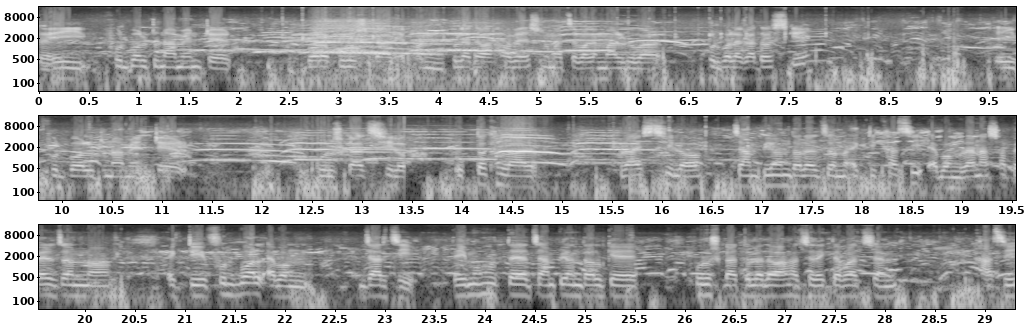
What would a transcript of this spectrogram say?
তো এই ফুটবল টুর্নামেন্টের বড় পুরস্কার এখন তুলে দেওয়া হবে সুরমাচা বাগান মালডোবা ফুটবল একাদশকে। এই ফুটবল টুর্নামেন্টের পুরস্কার ছিল। উক্ত খেলার প্রাইজ ছিল চ্যাম্পিয়ন দলের জন্য একটি খাসি এবং রানার সাপের জন্য একটি ফুটবল এবং জার্সি। এই মুহূর্তে চ্যাম্পিয়ন দলকে পুরস্কার তুলে দেওয়া হচ্ছে, দেখতে পাচ্ছেন, খাসি।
